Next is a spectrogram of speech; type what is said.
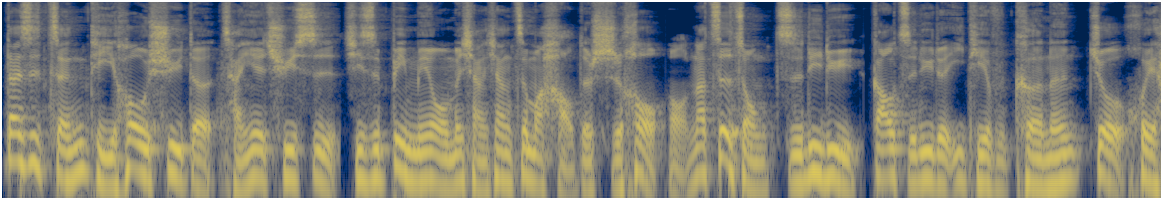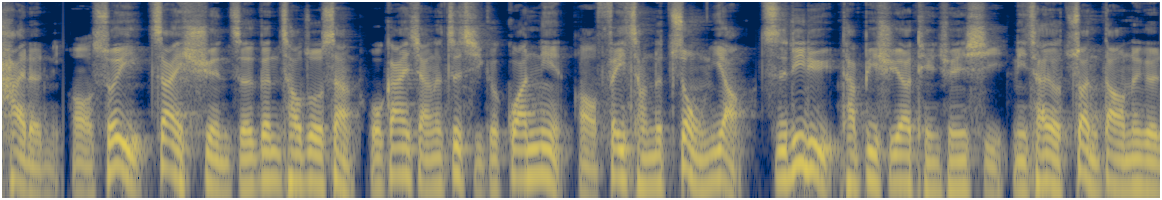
但是整体后续的产业趋势其实并没有我们想象这么好的时候，哦，那这种值利率高值率的 ETF 可能就会害了你哦，所以在选择跟操作上，我刚才讲的这几个观念哦，非常的重要。子利率它必须要填全息，你才有赚到那个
